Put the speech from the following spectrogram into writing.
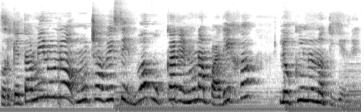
Porque Sí. también uno muchas veces va a buscar en una pareja lo que uno no tiene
